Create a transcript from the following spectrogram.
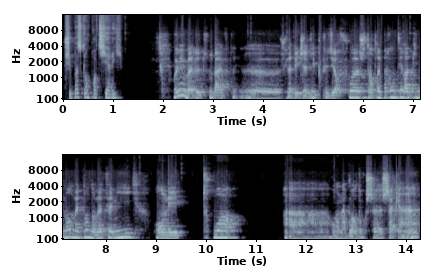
Je sais pas ce qu'en pense Thierry. Oui, bah, bah euh, je l'avais déjà dit plusieurs fois, j'étais en train de compter rapidement. Maintenant, dans ma famille, on est trois à en avoir donc chacun un.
